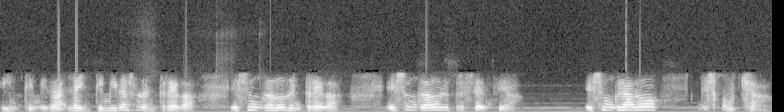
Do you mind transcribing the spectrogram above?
intimidad. La intimidad es una entrega, es un grado de entrega, es un grado de presencia, es un grado de escucha,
